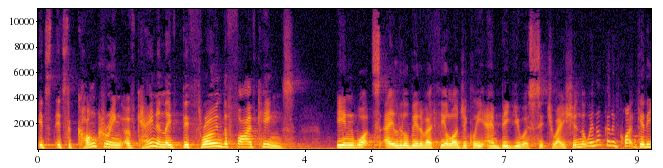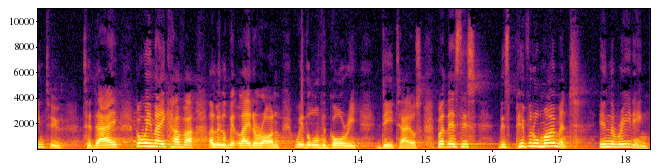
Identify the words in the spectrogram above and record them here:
it's it's the conquering of Canaan. They've dethroned the five kings in what's a little bit of a theologically ambiguous situation that we're not going to quite get into today, but we may cover a little bit later on with all the gory details. But there's this this pivotal moment in the reading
